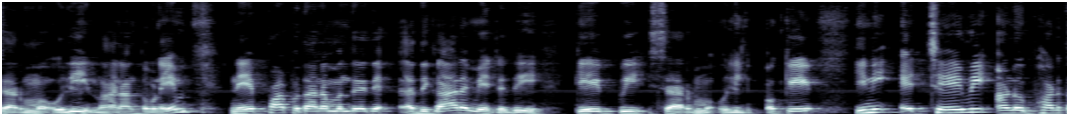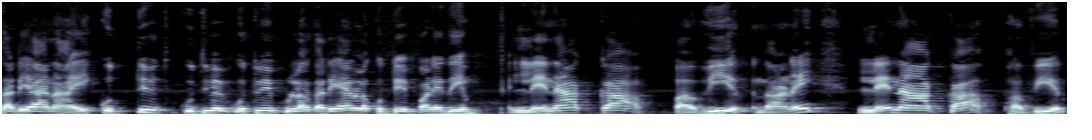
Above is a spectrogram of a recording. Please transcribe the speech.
Sharma Oli. നാലാം തവണയും നേപ്പാൾ പ്രധാനമന്ത്രി അധികാരമേറ്റത് K P Sharma Oli. Okay ഇനി എച്ച് ഐ വി അണുബാധ തടയാനായി. കുത്തി കുത്തി കുത്തിവയ്പ്പുള്ള തടയാനുള്ള കുത്തിവയ്പ്പാണ് ഇത് ലെനാക്ക പവീർ. എന്താണ്? ലെനാക്ക പവീർ.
